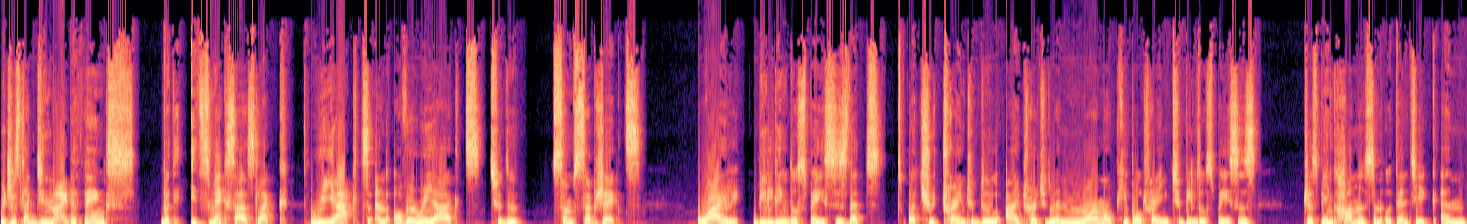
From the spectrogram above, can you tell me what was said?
we just like deny the things, but it makes us like react and overreact to the some subjects while building those spaces that what you're trying to do, I try to do, and more and more people trying to build those spaces, just being honest and authentic and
